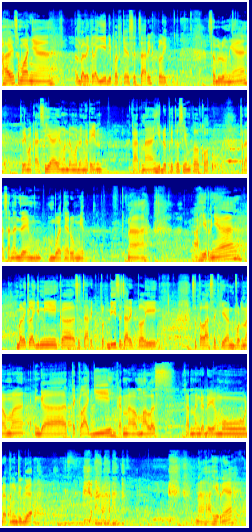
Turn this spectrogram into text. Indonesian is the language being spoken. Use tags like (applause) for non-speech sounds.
Hai semuanya, balik lagi di podcast Secari Klik. Sebelumnya, terima kasih ya yang udah mau dengerin karena hidup itu simple kok. Perasaan aja yang membuatnya rumit. Nah, akhirnya balik lagi nih ke Secari di Secari Klik. Setelah sekian purnama nggak tag lagi karena males karena nggak ada yang mau datang juga. (laughs) nah akhirnya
